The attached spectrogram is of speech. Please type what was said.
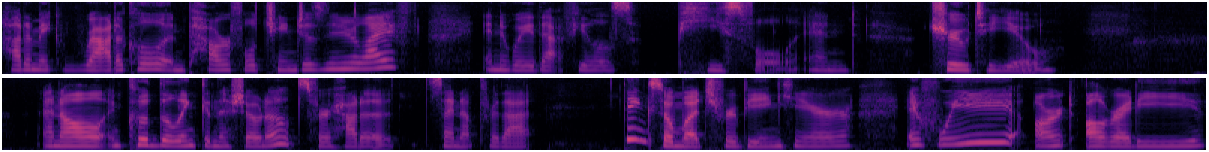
how to make radical and powerful changes in your life in a way that feels peaceful and true to you. And I'll include the link in the show notes for how to sign up for that. Thanks so much for being here. If we aren't already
